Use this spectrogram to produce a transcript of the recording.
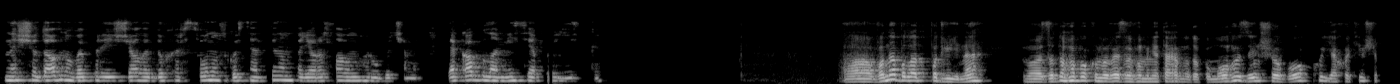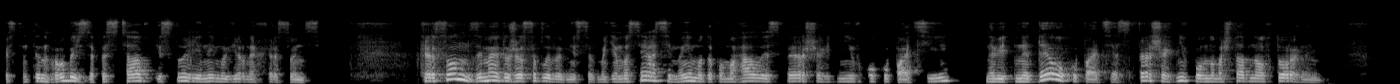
Нещодавно ви приїжджали до Херсону з Костянтином та Ярославом Грубичами. Яка була місія поїздки? Вона була подвійна. З одного боку, ми везли гуманітарну допомогу, з іншого боку, я хотів, щоб Костянтин Грубич записав історії неймовірних херсонців. Херсон займає дуже особливе місце в моєму серці. Ми йому допомагали з перших днів окупації, навіть не деокупації, а з перших днів повномасштабного вторгнення.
